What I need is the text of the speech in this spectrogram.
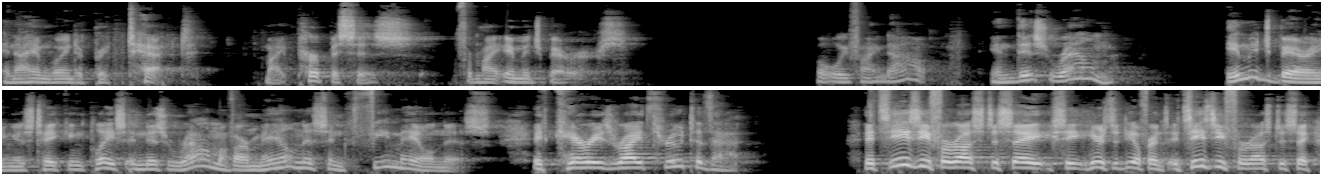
and I am going to protect my purposes for my image bearers. What we find out in this realm, image bearing is taking place in this realm of our maleness and femaleness. It carries right through to that. It's easy for us to say, see, here's the deal, friends. It's easy for us to say,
